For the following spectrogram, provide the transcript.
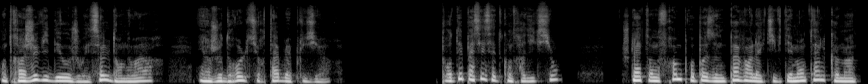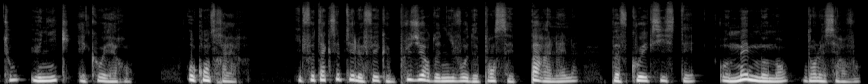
entre un jeu vidéo joué seul dans noir et un jeu de rôle sur table à plusieurs. Pour dépasser cette contradiction, Jonathan Fromm propose de ne pas voir l'activité mentale comme un tout unique et cohérent. Au contraire, il faut accepter le fait que plusieurs de niveaux de pensée parallèles peuvent coexister au même moment dans le cerveau.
